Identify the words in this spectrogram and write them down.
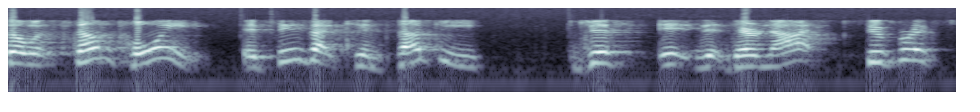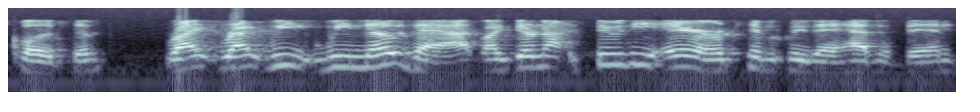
So at some point, it seems like Kentucky just it, they're not super explosive, right? Right? We we know that. Like they're not through the air. Typically, they haven't been.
